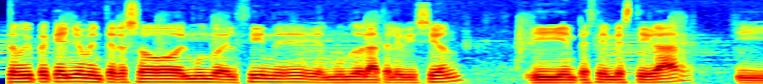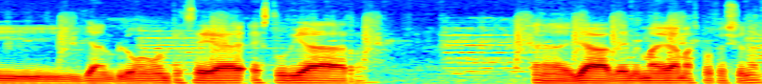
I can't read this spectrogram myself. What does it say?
Desde muy pequeño me interesó el mundo del cine y el mundo de la televisión y empecé a investigar y ya luego empecé a estudiar eh, ya de manera más profesional.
